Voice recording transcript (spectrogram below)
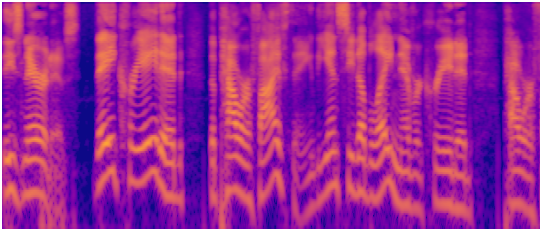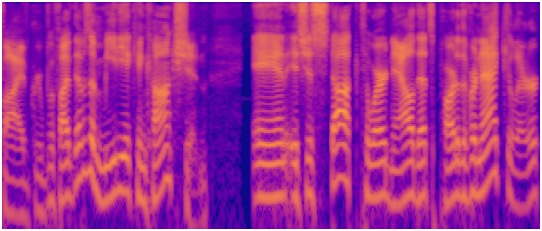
these narratives. They created the Power Five thing. The NCAA never created Power Five, Group of Five. That was a media concoction, and it's just stuck to where now that's part of the vernacular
